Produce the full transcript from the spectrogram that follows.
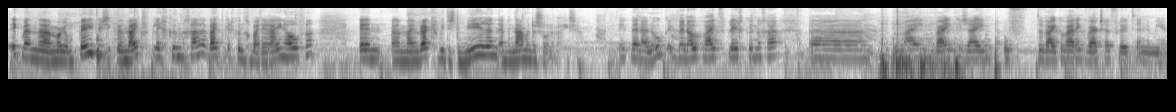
Ik ben uh, Marion Peters, ik ben wijkverpleegkundige, wijkverpleegkundige bij de Rijnhoven. En uh, mijn werkgebied is de Meren en met name de Zonnewijzer. Ik ben Anouk, ik ben ook wijkverpleegkundige. Uh, mijn wijken zijn, of de wijken waar ik werk zijn Vleuten en de Meer.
